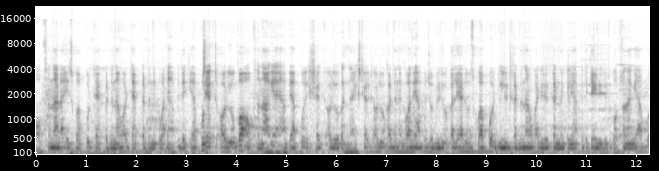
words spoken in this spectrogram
ऑप्शन आ रहा है, इसको आपको टैप कर देना होगा। टैप कर देने के बाद यहाँ पे देखिए आपको एक्सट्रैक्ट ऑडियो का ऑप्शन आ गया है। यहाँ पे आपको एक्सट्रैक्ट ऑडियो करना है। एक्सट्रैक्ट ऑडियो कर देने के बाद यहाँ पे जो वीडियो का लेयर है, उसको आपको डिलीट कर देना होगा। डिलीट करने के लिए यहाँ पे देखिए डिलीट का ऑप्शन आ गया, आपको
